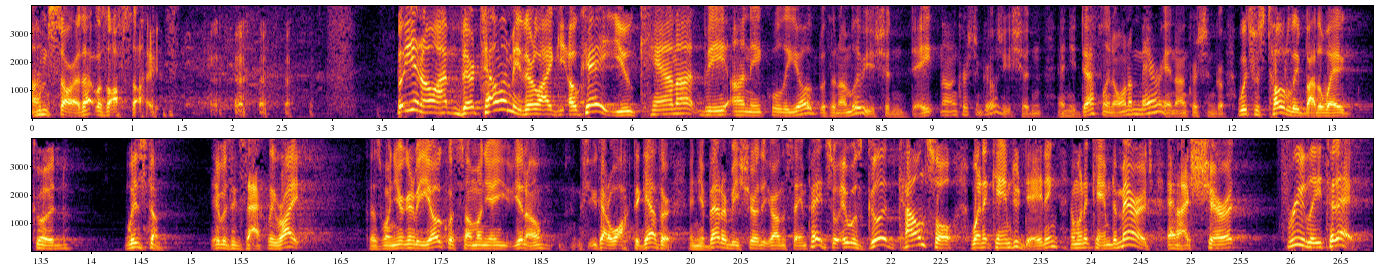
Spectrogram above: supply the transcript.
I'm sorry, that was offsides. but you know, I'm, they're telling me, they're like, okay, you cannot be unequally yoked with an unbeliever. You shouldn't date non Christian girls. You shouldn't, and you definitely don't want to marry a non Christian girl, which was totally, by the way, good wisdom. It was exactly right. Because when you're going to be yoked with someone, you, you know, you got to walk together and you better be sure that you're on the same page. So it was good counsel when it came to dating and when it came to marriage. And I share it freely today.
